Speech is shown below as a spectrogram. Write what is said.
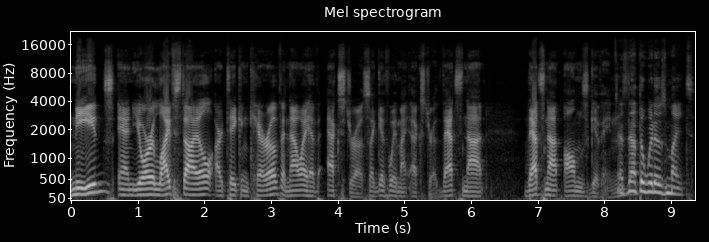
needs and your lifestyle are taken care of, and now I have extra, so I give away my extra. That's not that's not almsgiving. That's not the widow's mite.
